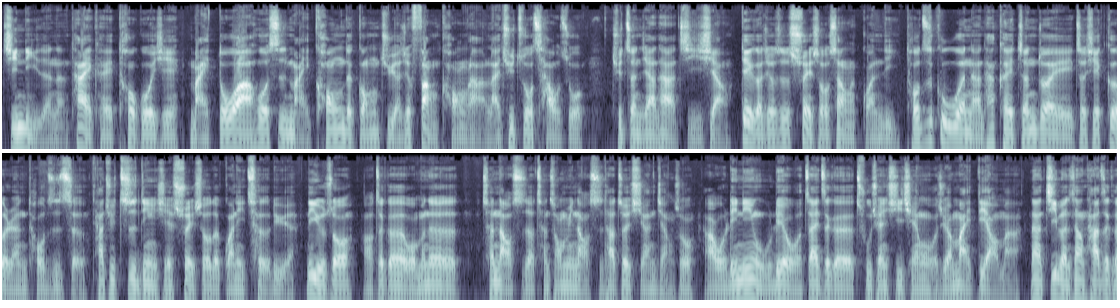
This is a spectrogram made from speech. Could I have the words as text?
经理人呢，他也可以透过一些买多啊，或是买空的工具啊，就放空啦，来去做操作，去增加它的绩效。第二个就是税收上的管理，投资顾问呢，他可以针对这些个人投资者，他去制定一些税收的管理策略。例如说，哦，这个我们的。陈老师啊，陈崇明老师，他最喜欢讲说啊，我零零五六，我在这个除权息前我就要卖掉嘛。那基本上他这个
